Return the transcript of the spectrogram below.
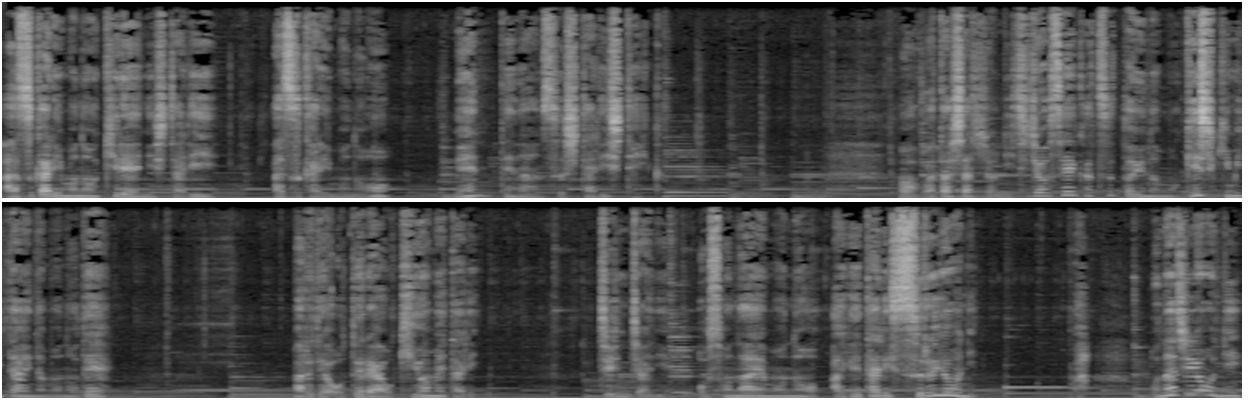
預かり物をきれいにしたり預かり物をメンテナンスしたりしていく、まあ、私たちの日常生活というのも儀式みたいなものでまるでお寺を清めたり神社にお供え物をあげたりするようにあ同じように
